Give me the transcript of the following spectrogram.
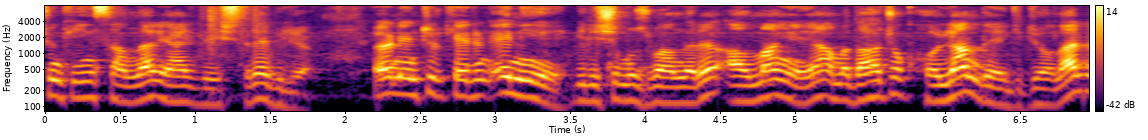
Çünkü insanlar yer değiştirebiliyor. Örneğin Türkiye'nin en iyi bilişim uzmanları Almanya'ya ama daha çok Hollanda'ya gidiyorlar.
